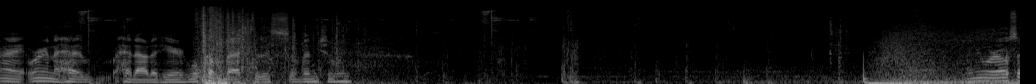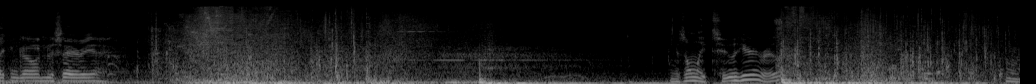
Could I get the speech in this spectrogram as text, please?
Alright, we're gonna head head out of here. We'll come back to this eventually. Anywhere else I can go in this area? There's only two here, really? Hmm.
